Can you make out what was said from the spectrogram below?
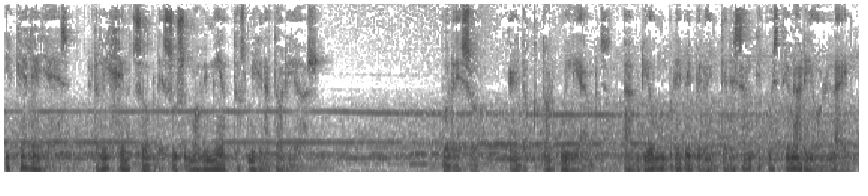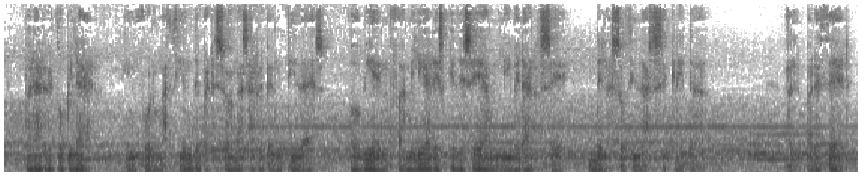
y qué leyes rigen sobre sus movimientos migratorios. Por eso, el Dr. Williams abrió un breve pero interesante cuestionario online para recopilar información de personas arrepentidas o bien familiares que desean liberarse de la sociedad secreta. Al parecer,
